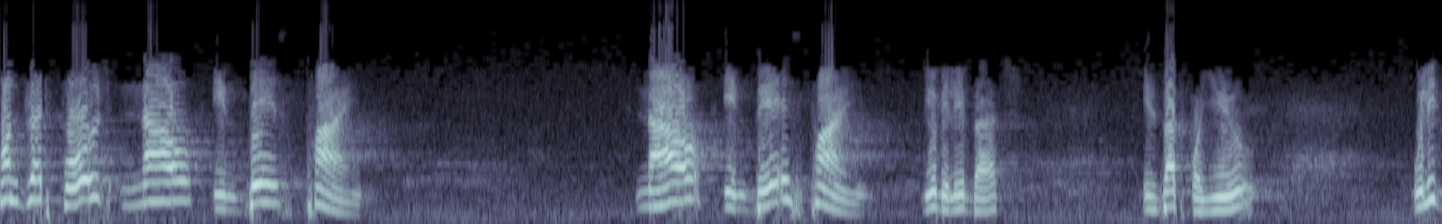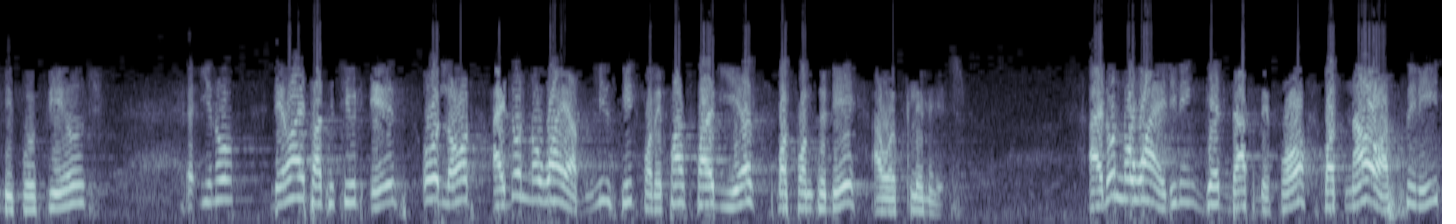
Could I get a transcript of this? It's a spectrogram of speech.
hundredfold now in this time. Now in this time. Do you believe that? Is that for you? Will it be fulfilled? Uh, you know, the right attitude is, oh Lord, I don't know why I've missed it for the past five years, but from today I will claim it. I don't know why I didn't get that before, but now I've seen it,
